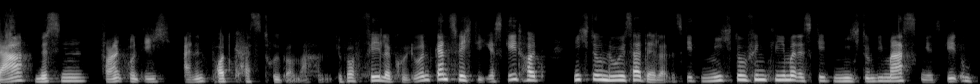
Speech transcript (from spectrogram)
da müssen Frank und ich einen Podcast drüber machen, über Fehlerkultur. Und ganz wichtig, es geht heute nicht um Louis Adela, es geht nicht um Finn Kliman, es geht nicht um die Masken, es geht um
